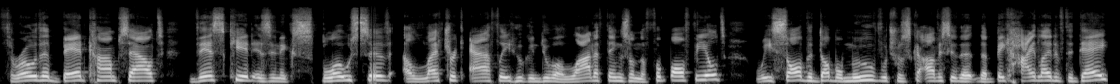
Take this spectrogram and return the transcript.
throw the bad comps out. This kid is an explosive, electric athlete who can do a lot of things on the football field. We saw the double move, which was obviously the, the big highlight of the day.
